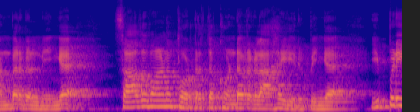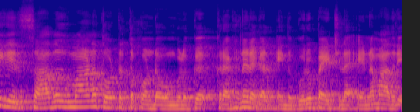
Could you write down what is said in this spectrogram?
அன்பர்கள் நீங்கள் சாதுவான தோற்றத்தை கொண்டவர்களாக இருப்பீங்க. இப்படி சாதகமான தோற்றத்தை கொண்ட உங்களுக்கு கிரகநிலைகள் இந்த குரு பயிற்சியில் என்ன மாதிரி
